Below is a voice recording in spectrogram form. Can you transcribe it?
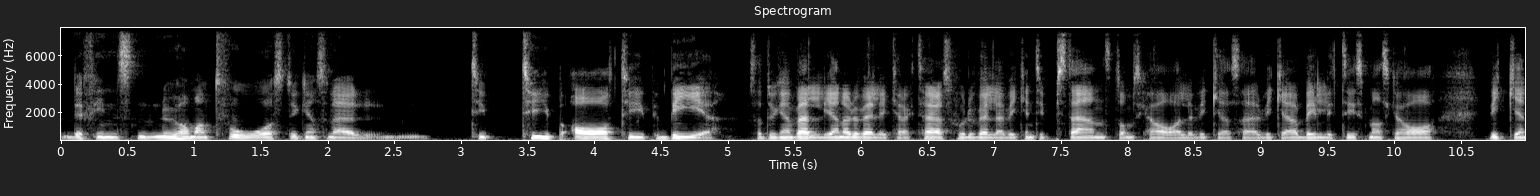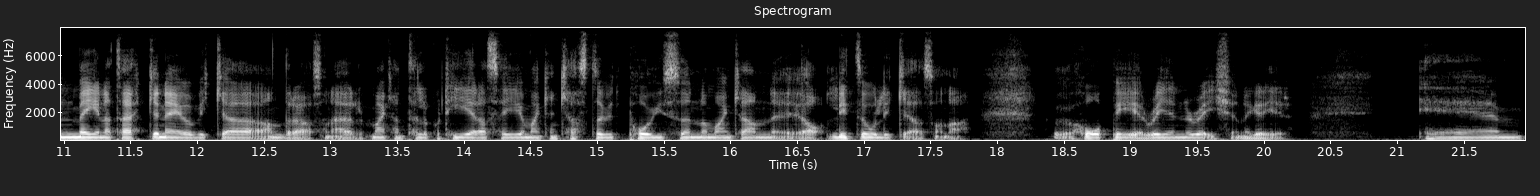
det finns, nu har man två stycken sådana här typ, typ A, typ B. Så att du kan välja när du väljer karaktär så får du välja vilken typ stance de ska ha eller vilka, så här, vilka abilities man ska ha. Vilken main attacken är och vilka andra sådana här, man kan teleportera sig och man kan kasta ut poison och man kan, ja, lite olika sådana HP, eh, regeneration och grejer. Ehm,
